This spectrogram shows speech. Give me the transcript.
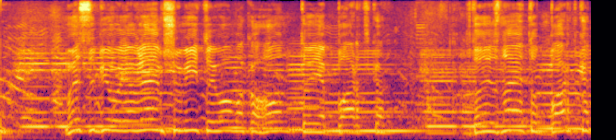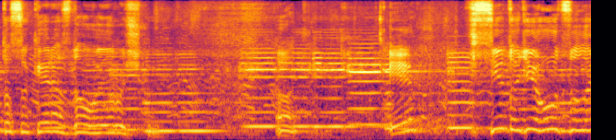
Бартками. Ми собі уявляємо, що мій той макогон то є бартка. Хто не знає, то бартка то сокира з довгою ручкою. От. І всі тоді гуцули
